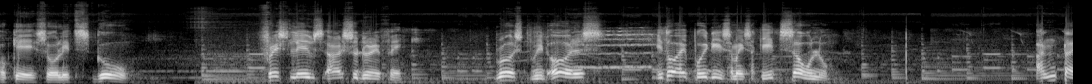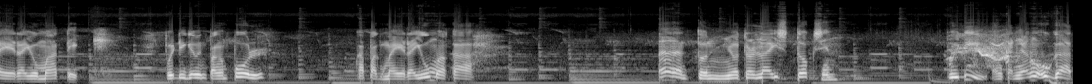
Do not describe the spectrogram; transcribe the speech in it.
Okay, so let's go. Fresh leaves are sudorific. Brushed with oils, ito ay pwede sa may sakit sa ulo. Anti-rheumatic. Pwede gawing pangpul kapag may rayuma ka. And to neutralize toxin, pwede ang kanyang ugat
